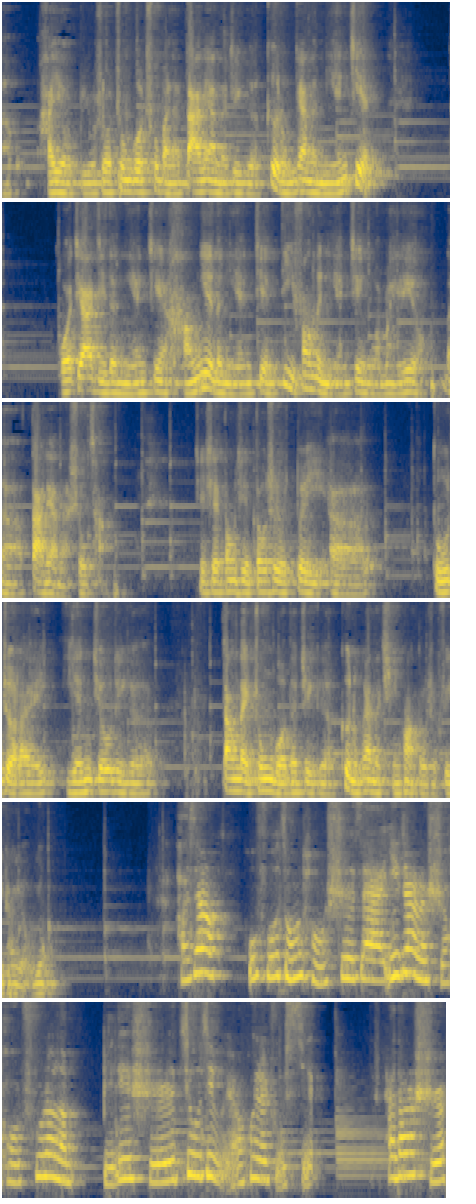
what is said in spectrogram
啊，还有比如说中国出版的大量的这个各种各样的年鉴，国家级的年鉴、行业的年鉴、地方的年鉴，我们也有啊大量的收藏。这些东西都是对啊读者来研究这个当代中国的这个各种各样的情况都是非常有用。好像胡佛总统是在一战的时候出任了比利时救济委员会的主席，他当时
